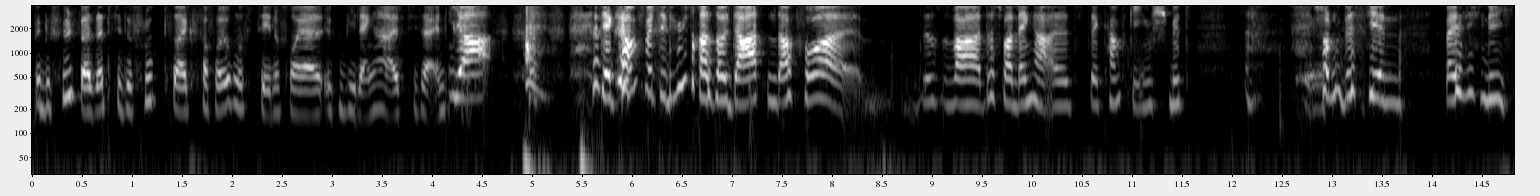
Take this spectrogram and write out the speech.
Bin gefühlt war selbst diese Flugzeugsverfolgungsszene vorher irgendwie länger als dieser Endkampf. Ja, der Kampf mit den Hydra-Soldaten davor, das war, das war länger als der Kampf gegen Schmidt. Ja. Schon ein bisschen, weiß ich nicht.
